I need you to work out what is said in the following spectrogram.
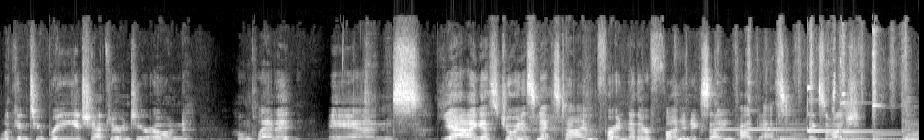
Look into bringing a chapter into your own home planet. And yeah, I guess join us next time for another fun and exciting podcast. Thanks so much.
